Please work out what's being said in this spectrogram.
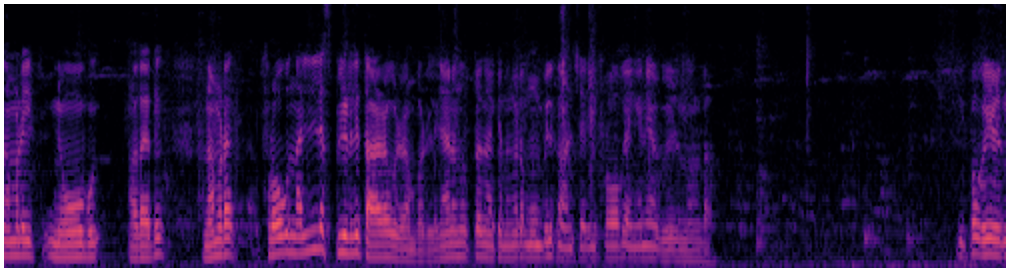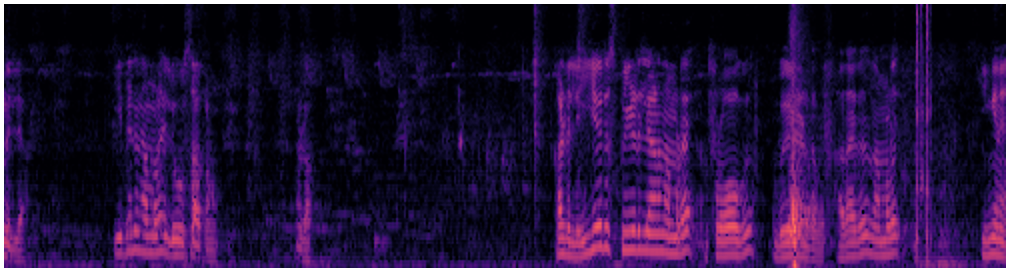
നമ്മുടെ ഈ നോബ് അതായത് നമ്മുടെ ഫ്രോഗ് നല്ല സ്പീഡിൽ താഴെ വീഴാൻ പാടില്ല. ഞാനൊന്ന് ഇപ്പം നോക്കി നിങ്ങളുടെ മുമ്പിൽ കാണിച്ചാൽ ഈ ഫ്രോഗ് എങ്ങനെയാണ് വീഴുന്നുണ്ടോ. ഇപ്പോൾ വീഴുന്നില്ല. ഇതിന് നമ്മൾ ലൂസാക്കണം കേട്ടോ കണ്ടില്ലേ ഈ ഒരു സ്പീഡിലാണ് നമ്മുടെ ഫ്രോഗ് വീഴേണ്ടത്. അതായത് നമ്മൾ ഇങ്ങനെ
